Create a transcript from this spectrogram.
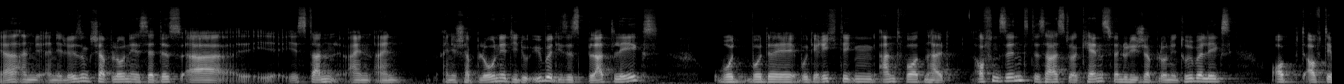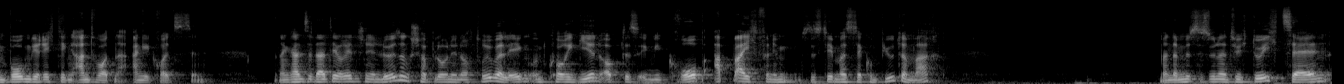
ja, eine, Lösungsschablone ist ja das, äh, ist dann ein, ein, eine Schablone, die du über dieses Blatt legst, wo, wo, die, wo die richtigen Antworten halt offen sind. Das heißt, du erkennst, wenn du die Schablone drüber legst, ob auf dem Bogen die richtigen Antworten angekreuzt sind. Dann kannst du da theoretisch eine Lösungsschablone noch drüber legen und korrigieren, ob das irgendwie grob abweicht von dem System, was der Computer macht. Man, dann müsstest du natürlich durchzählen,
